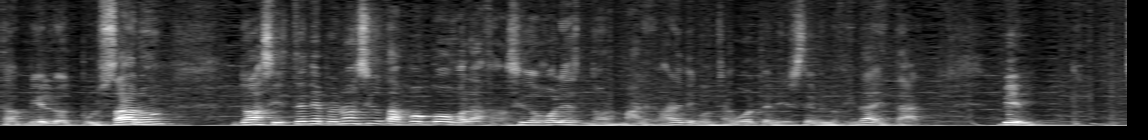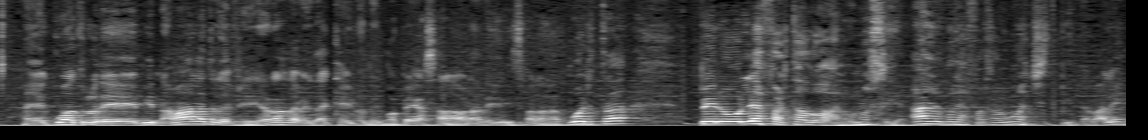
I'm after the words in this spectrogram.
también lo expulsaron, dos asistencias, pero no han sido tampoco golazos, han sido goles normales, ¿vale? De contragolpe, de irse de velocidad y tal. Bien, 4 eh, de pierna mala, 3 de filigrana, la verdad es que ahí no tengo pegas a la hora de disparar la puerta, pero le ha faltado algo, no sé, algo le ha faltado, una chispita, ¿vale?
